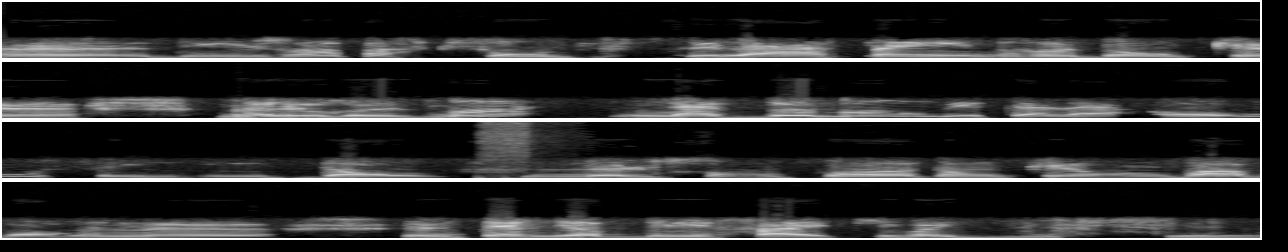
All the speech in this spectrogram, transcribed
euh, des gens parce qu'ils sont difficiles à atteindre. Donc, euh, malheureusement, la demande est à la hausse et les dons ne le sont pas. Donc, euh, on va avoir une, une période des fêtes qui va être difficile.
